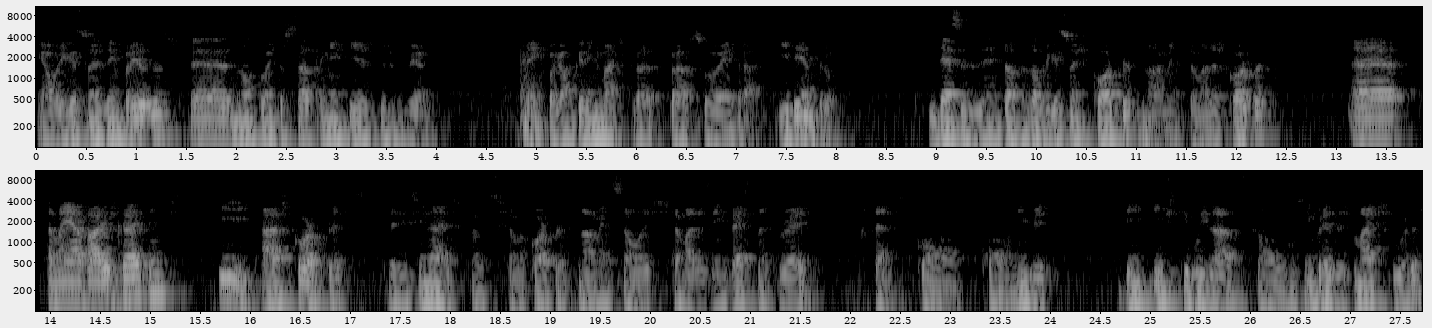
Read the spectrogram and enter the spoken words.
em obrigações de empresas, uh, não estou interessado, tenho aqui as dos governos. Tenho que pagar um bocadinho mais para, para a pessoa entrar. E dentro dessas, então, das obrigações corporate, normalmente chamadas corporate, uh, também há vários ratings e as corporates tradicionais, quando se chama corporate, normalmente são as chamadas investment grade, portanto, com, com níveis de investibilidade, são as empresas mais seguras,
